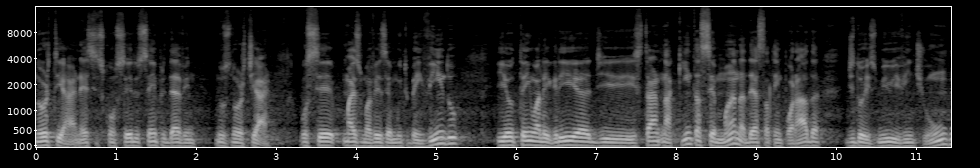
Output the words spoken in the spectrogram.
nortear, né? Esses conselhos sempre devem nos nortear. Você, mais uma vez, é muito bem-vindo e eu tenho a alegria de estar na quinta semana dessa temporada de 2021,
